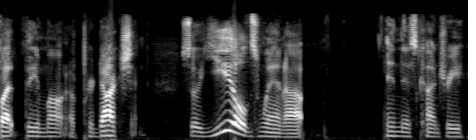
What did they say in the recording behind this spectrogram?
but the amount of production. So yields went up in this country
